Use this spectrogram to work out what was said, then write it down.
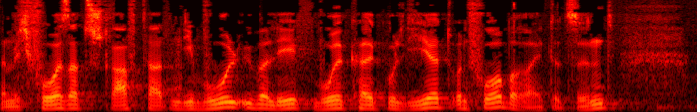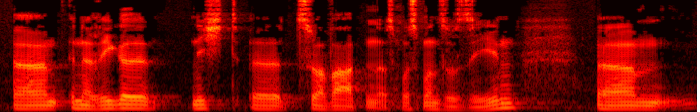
nämlich Vorsatzstraftaten, die wohl überlegt, wohl kalkuliert und vorbereitet sind, in der Regel nicht zu erwarten. Das muss man so sehen. Ähm,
